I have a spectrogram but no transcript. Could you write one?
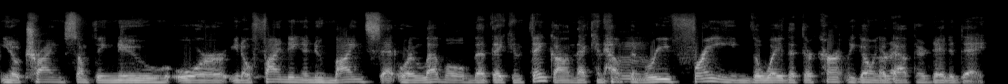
you know, trying something new or, you know, finding a new mindset or level that they can think on that can help mm. them reframe the way that they're currently going Correct. about their day to day.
